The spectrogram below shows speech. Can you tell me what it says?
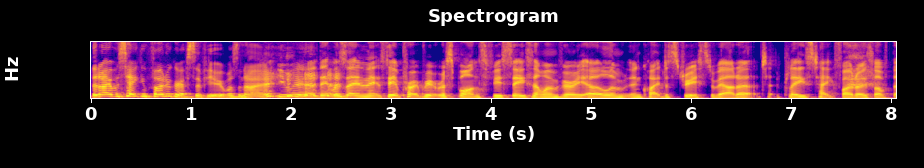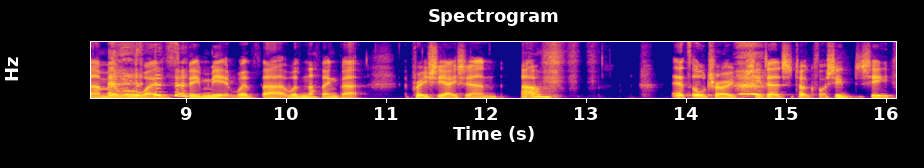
that I was taking photographs of you, wasn't I? You were. That was, and that's the appropriate response. If you see someone very ill and, and quite distressed about it, please take photos of them. It will always be met with uh, with nothing but appreciation. Um, it's all true. She did. She took. She she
